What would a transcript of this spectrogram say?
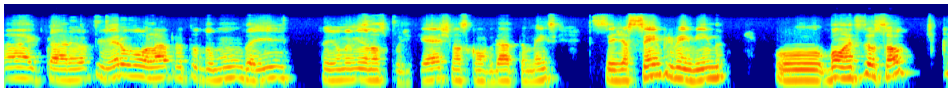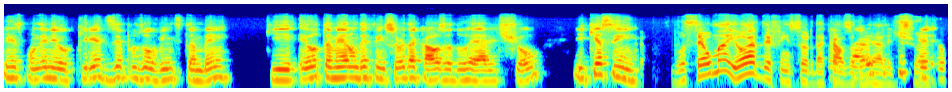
Ai, cara, primeiro vou lá para todo mundo aí, sejam bem-vindos ao nosso podcast, nosso convidado também, seja sempre bem-vindo. O... Bom, antes de eu só respondendo, eu queria dizer para os ouvintes também que eu também era um defensor da causa do reality show e que, assim, Você é o maior defensor da causa do reality show. Eu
